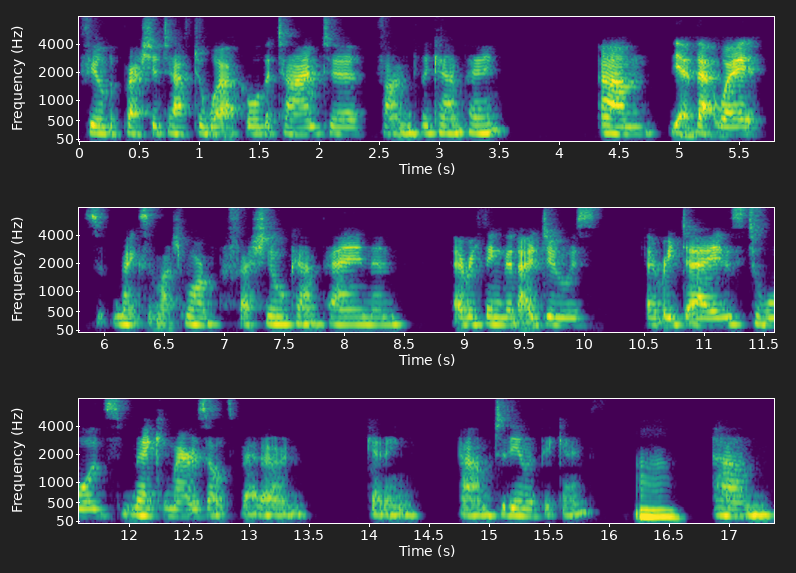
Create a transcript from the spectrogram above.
feel the pressure to have to work all the time to fund the campaign. Um, yeah, that way it makes it much more of a professional campaign, and everything that I do is every day is towards making my results better and getting um, to the Olympic Games. Mm. Um,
